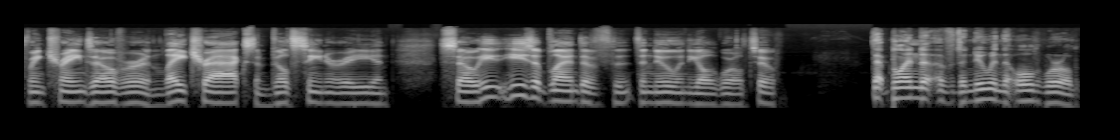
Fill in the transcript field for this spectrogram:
bring trains over and lay tracks and build scenery and so he he's a blend of the, the new and the old world too. That blend of the new and the old world.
